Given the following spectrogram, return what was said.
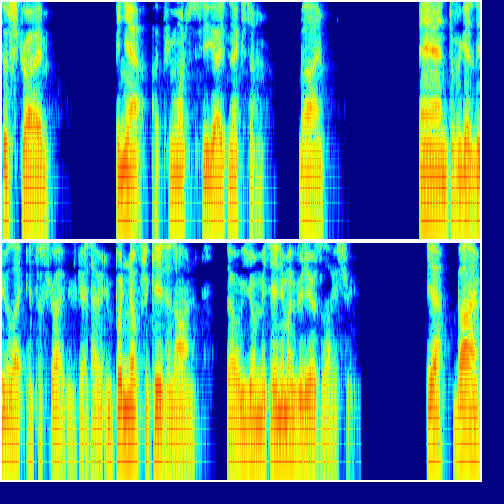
subscribe. And yeah, I pretty much see you guys next time. Bye. And don't forget to leave a like and subscribe if you guys haven't. And put notifications on so you don't miss any of my videos live streams. Yeah, bye.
